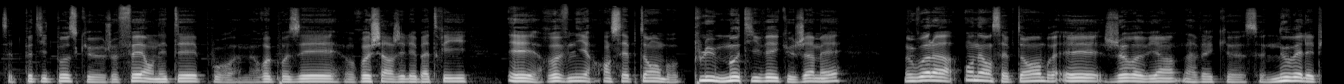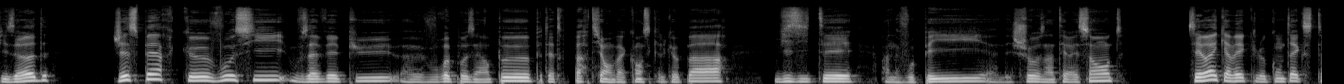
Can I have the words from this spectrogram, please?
cette petite pause que je fais en été pour me reposer, recharger les batteries et revenir en septembre plus motivé que jamais. Donc voilà, on est en septembre et je reviens avec ce nouvel épisode. J'espère que vous aussi, vous avez pu euh, vous reposer un peu, peut-être partir en vacances quelque part, visiter un nouveau pays, euh, des choses intéressantes. C'est vrai qu'avec le contexte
